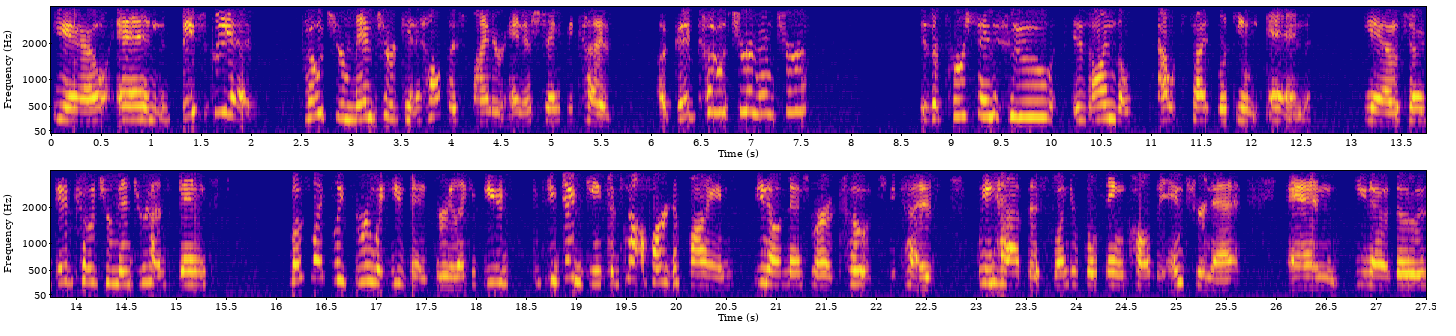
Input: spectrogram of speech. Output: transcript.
you know. And basically, a coach or mentor can help us find our inner strength because a good coach or a mentor is a person who is on the outside looking in. You know, so a good coach or mentor has been most likely through what you've been through. Like if you if you dig deep, it's not hard to find, you know, a mentor or a coach because we have this wonderful thing called the internet and, you know, those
